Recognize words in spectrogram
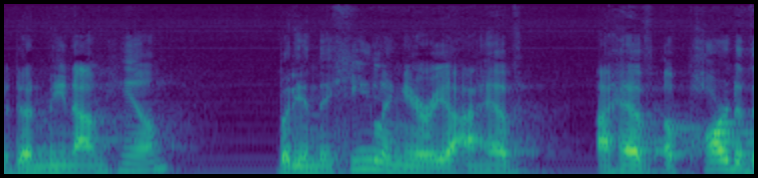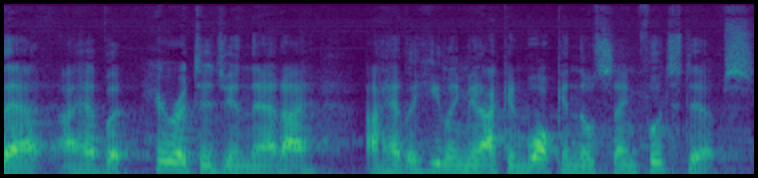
It doesn't mean I'm him, but in the healing area, I have, I have a part of that. I have a heritage in that. I, I have a healing. I can walk in those same footsteps.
